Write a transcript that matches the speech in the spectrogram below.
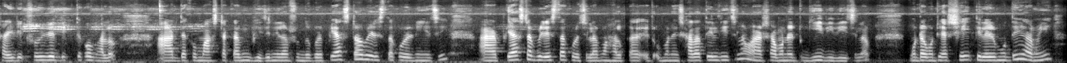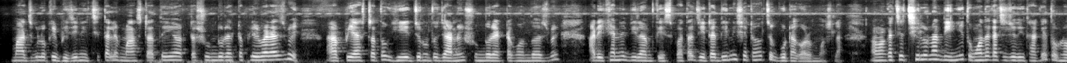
শারীরিক, শরীরের দিক থেকেও ভালো। আর দেখো মাছটাকে আমি ভেজে নিলাম সুন্দর করে। পেঁয়াজটাও বেরেস্তা করে নিয়েছি। আর পেঁয়াজটা বেরেস্তা করেছিলাম, হালকা মানে সাদা তেল দিয়েছিলাম আর সামান্য একটু ঘি দিয়ে দিয়েছিলাম। মোটামুটি আর সেই তেলের মধ্যেই আমি মাছগুলোকে ভেজে নিচ্ছি। তাহলে মাছটাতেও একটা সুন্দর একটা ফ্লেভার আসবে। আর পেঁয়াজটা তো ঘিয়ের জন্য তো জানোই, সুন্দর একটা গন্ধ আসবে। আর এখানে দিলাম তেজপাতা, যেটা দিনই সেটা হচ্ছে গোটা গরম মশলা। আমার কাছে ছিল না দিনই তোমাদের কাছে যদি থাকে তোমরা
